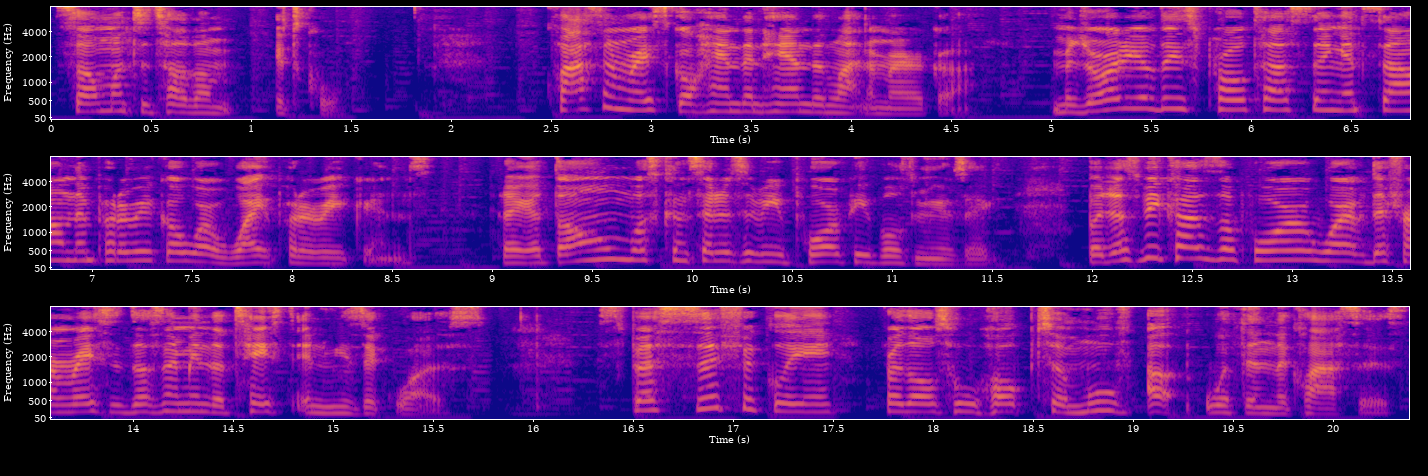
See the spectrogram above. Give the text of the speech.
someone to tell them it's cool. Class and race go hand in hand in Latin America. Majority of these protesting and sound in Puerto Rico were white Puerto Ricans. Reggaeton was considered to be poor people's music, but just because the poor were of different races doesn't mean the taste in music was. Specifically for those who hope to move up within the classes.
